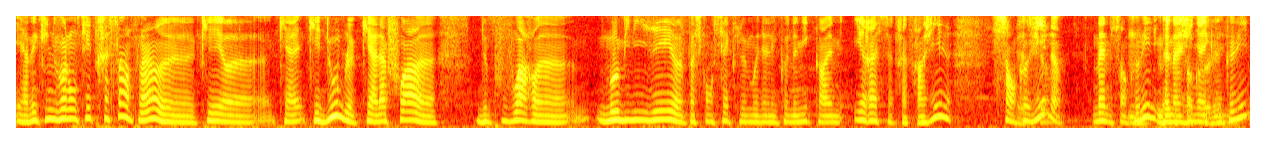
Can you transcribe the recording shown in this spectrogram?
et avec une volonté très simple, hein, euh, qui, est, euh, qui, a- qui est double, qui est à la fois euh, de pouvoir euh, mobiliser, euh, parce qu'on sait que le modèle économique quand même, il reste très fragile, sans Bien Covid, sûr. même sans Covid, même imaginez sans avec le Covid.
